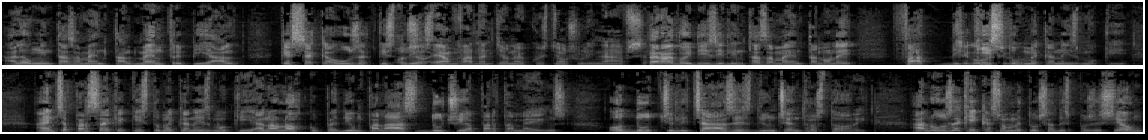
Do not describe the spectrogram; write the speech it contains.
è un intasamento talmente più alto che se causa Oddio, sistema. E hanno fatto anche una questione sulle NAVS. Però voi dite l'intasamento non è fatto di questo meccanismo qui. Anche per sé che questo meccanismo qui non l'occupa di un palazzo, duci appartamenti o duci le case di un centro storico. all'uso che sono messi a disposizione.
